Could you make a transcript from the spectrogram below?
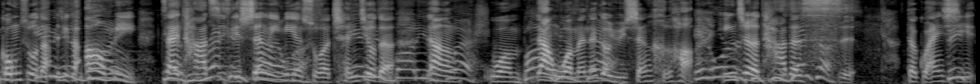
工作的一个奥秘，在他自己的身里面所成就的，让我让我们能够与神和好，因着他的死。的关系，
